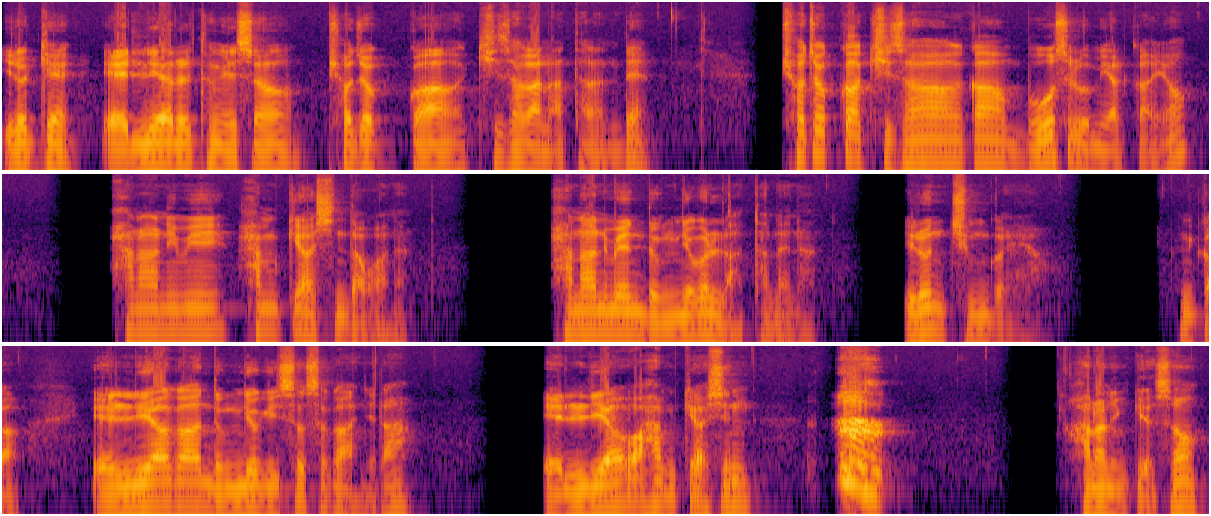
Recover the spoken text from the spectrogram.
이렇게 엘리야를 통해서 표적과 기사가 나타나는데 표적과 기사가 무엇을 의미할까요? 하나님이 함께 하신다고 하는 하나님의 능력을 나타내는 이런 증거예요. 그러니까 엘리야가 능력이 있어서가 아니라 엘리야와 함께 하신 하나님께서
